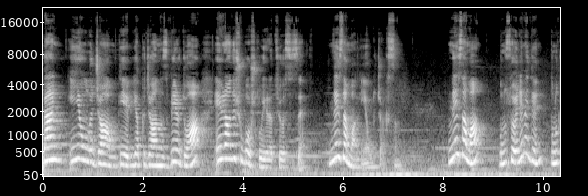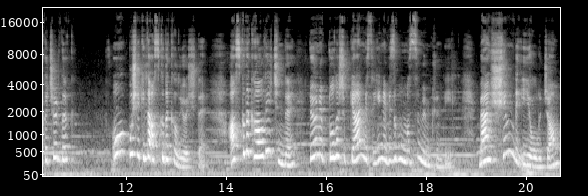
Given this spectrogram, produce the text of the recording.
Ben iyi olacağım diye yapacağınız bir dua evrende şu boşluğu yaratıyor size. Ne zaman iyi olacaksın? Ne zaman? Bunu söylemedin, bunu kaçırdık. O bu şekilde askıda kalıyor işte. Askıda kaldığı için de dönüp dolaşıp gelmesi yine bizi bulması mümkün değil. Ben şimdi iyi olacağım.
